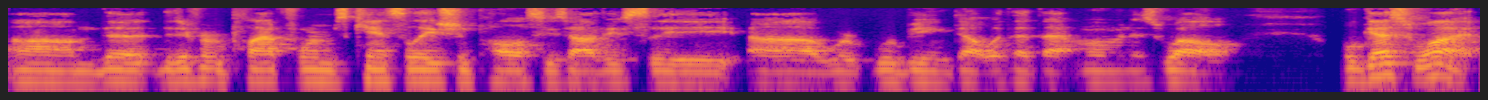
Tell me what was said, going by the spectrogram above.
Um, the, the different platforms cancellation policies obviously uh, were, were being dealt with at that moment as well. Well, guess what?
